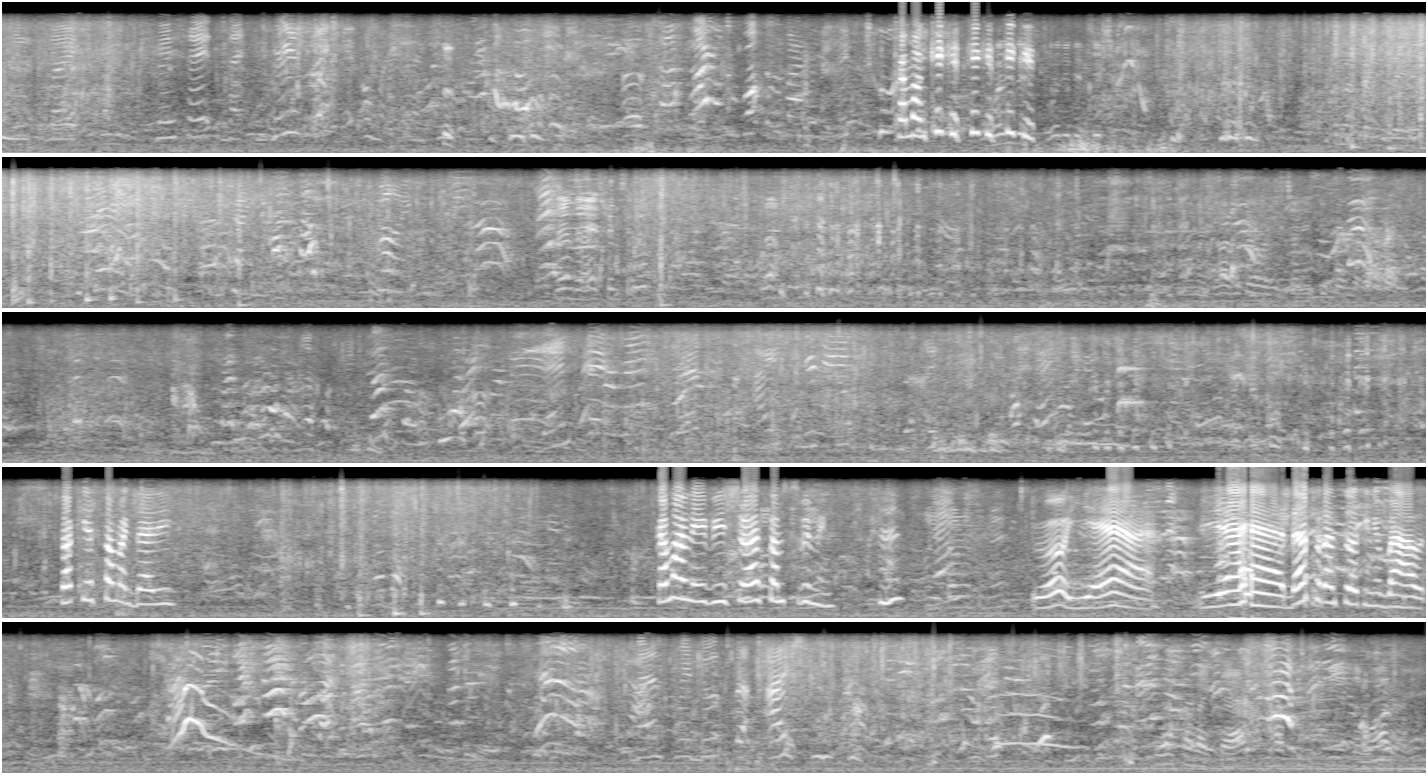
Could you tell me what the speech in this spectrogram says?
like they say that green like oh my god. Come on, kick it, kick it, What kick did it. the- did the teacher? Come on, translate it. Then the ice cream scoop. Look. Oh my god, look at all these Chinese people in the hallway. Ice cream scoop. Suck your stomach, Daddy. Come on, Navy, show us some swimming. Hmm? Oh? Oh, yeah. Yeah, that's what I'm talking about. The ice cream. That's not like that. You the water.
